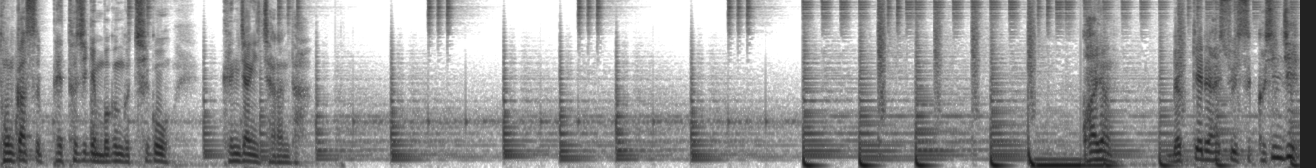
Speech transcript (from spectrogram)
돈가스 배 터지게 먹은 것 치고 굉장히 잘한다 과연 몇 개를 할 수 있을 것인지?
